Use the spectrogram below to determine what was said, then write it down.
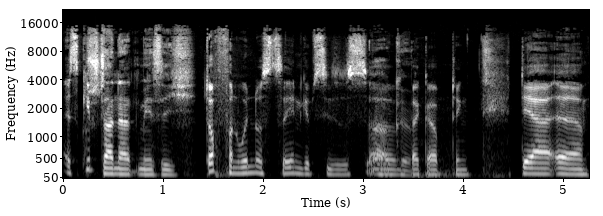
es gibt standardmäßig. Doch, von Windows 10 gibt es dieses Ah, äh, okay. Backup-Ding. Der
